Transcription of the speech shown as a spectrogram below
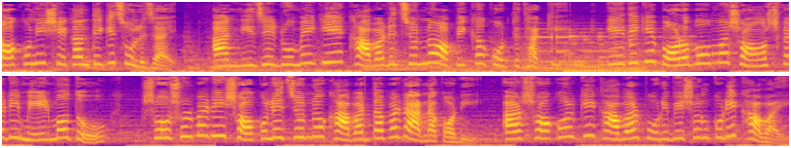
তখনই সেখান থেকে চলে যায়। আর নিজের রুমে গিয়ে খাবারের জন্য অপেক্ষা করতে থাকে। এদিকে বড় বৌমা সংস্কারী মেয়ের মতো শ্বশুরবাড়ির সকলের জন্য খাবার দাবার রান্না করে আর সকলকে খাবার পরিবেশন করে খাওয়ায়।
